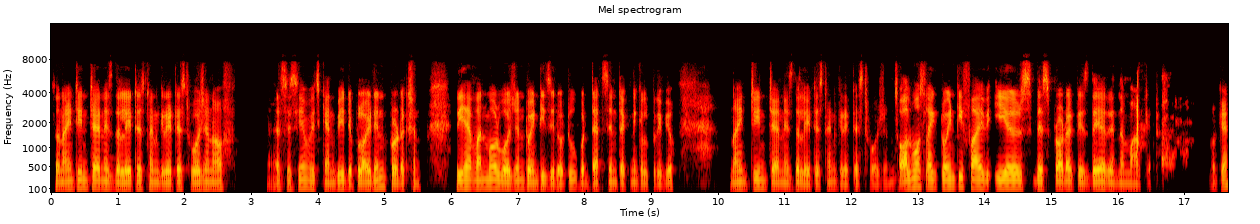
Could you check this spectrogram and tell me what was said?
So 1910 is the latest and greatest version of SCCM which can be deployed in production. We have one more version 2002 but that's in technical preview 1910 is the latest and greatest version. So almost like 25 years this product is there in the market. Okay.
